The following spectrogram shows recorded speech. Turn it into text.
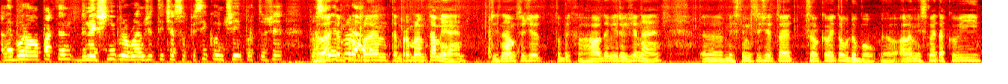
anebo naopak ten dnešní problém, že ty časopisy končí, protože prostě Hele, ten problém, ten problém tam je. Přiznám se, že to bych lhal, kdybych řekl, že ne. E, myslím si, že to je celkově tou dobou, jo. ale my jsme takový,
